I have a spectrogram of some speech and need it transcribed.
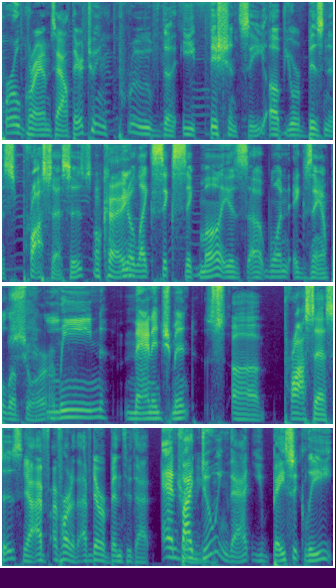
programs out there to improve the efficiency of your business processes. Okay. You know, like Six Sigma is uh, one example of Sure. lean management uh, processes. yeah, I've, I've heard of that. I've never been through that. And by doing that, you basically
